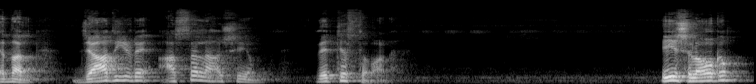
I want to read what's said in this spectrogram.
എന്നാൽ ജാതിയുടെ അസൽ ആശയം വ്യത്യസ്തമാണ്. ഈ ശ്ലോകം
